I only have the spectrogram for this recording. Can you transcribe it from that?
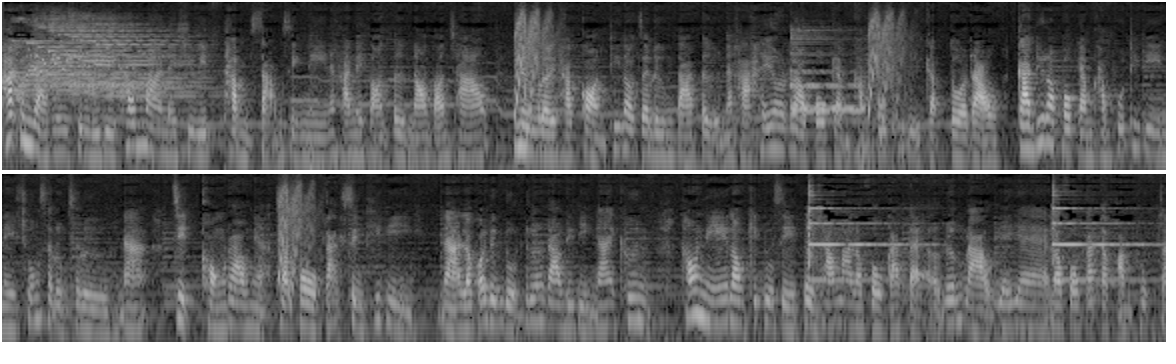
ถ้าคุณอยากมีสิ่งดีๆ เข้ามาในชีวิตทำสามสิ่งนี้นะคะ ในตอนตื่นนอนตอนเช้าหนึ่งเลยค่ะ ก่อนที่เราจะลืมตาตื่นนะคะ ให้เราโปรแกรมคำพูดที่ดีกับตัวเรา การที่เราโปรแกรมคำพูดที่ดีในช่วงสลืมสลือนะ จิตของเราเนี่ยจะโฟกัสสิ่งที่ดีนะแล้วก็ดึงดูดเรื่องราวดีๆ ง่ายขึ้น เท่านี้ลองคิดดูสิตื่นเช้ามาเราโฟกัสแต่เรื่องราวแย่ๆเราโฟกัสแต่ความทุกข์ใจ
